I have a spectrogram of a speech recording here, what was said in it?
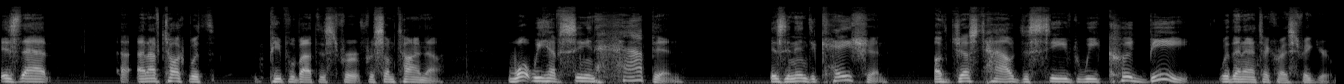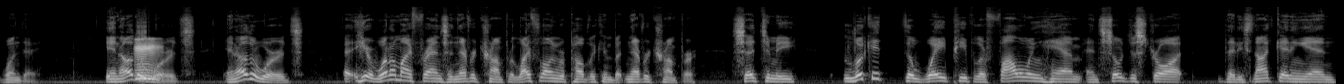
is that, uh, and I've talked with people about this for, for some time now. What we have seen happen is an indication of just how deceived we could be with an antichrist figure one day. In other mm. words, in other words, Uh, here one of my friends, a never Trumper, lifelong Republican but never Trumper, said to me, "Look at the way people are following him and so distraught that he's not getting in."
